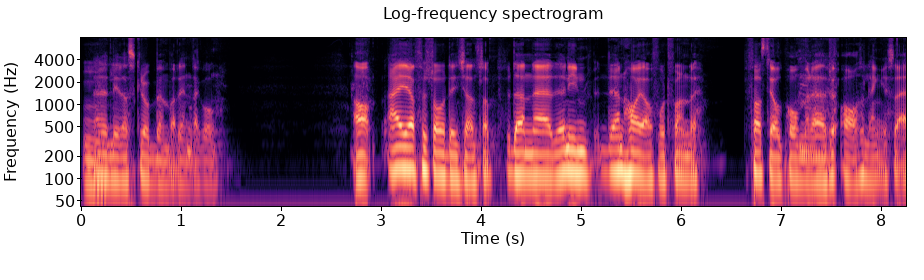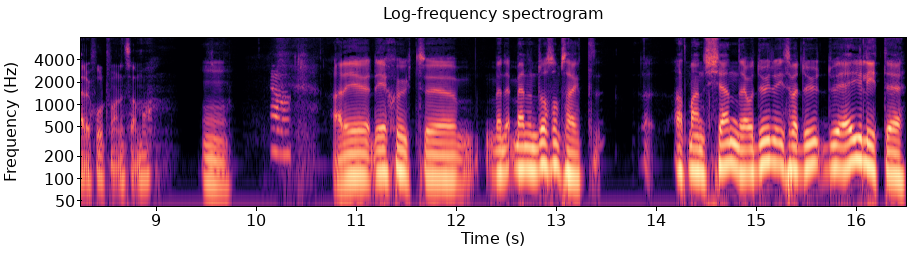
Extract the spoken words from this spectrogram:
Den Mm. lilla skrubben varenda gång. Ja, nej jag förstår din känsla. För den, eh, den, in, den har jag fortfarande. Fast jag har hållit på med det här ja, så länge så är det fortfarande samma. Mm. Ja. Ja det är, det är sjukt. eh, Men, men ändå som sagt, att man känner, och du Isabel, du, du är ju lite,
